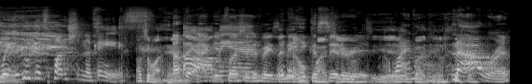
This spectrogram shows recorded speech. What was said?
Wait, who gets punched in the face? I'm talking about him. I think I Aw, get punched in the face and then he don't consider it. Yeah, Why not? Nah, I run.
